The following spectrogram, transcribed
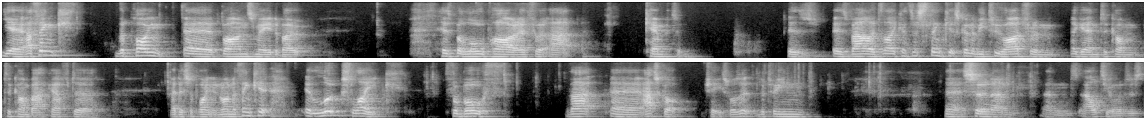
yeah, I think the point uh, Barnes made about his below par effort at Kempton is is valid. Like I just think it's going to be too hard for him again to come to come back after a disappointing run. I think it it looks like for both that uh, Ascot chase was it between uh, Cyrname and Altior just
